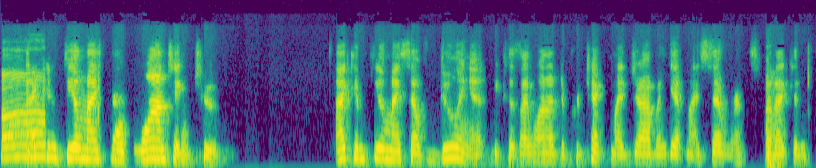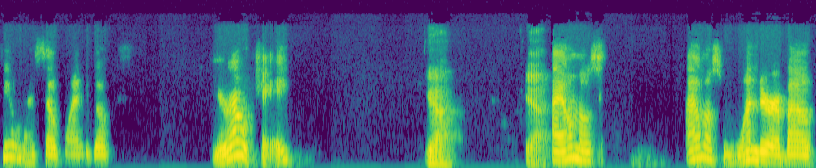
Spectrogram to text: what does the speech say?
I um, can feel myself wanting to. I can feel myself doing it because I wanted to protect my job and get my severance, but I can feel myself wanting to go, you're okay. Yeah. Yeah. I almost I almost wonder about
